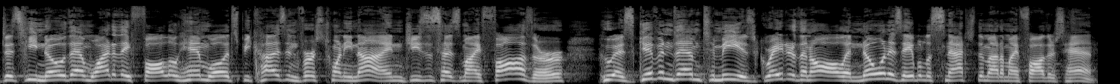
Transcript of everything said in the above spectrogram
does he know them? Why do they follow him? Well, it's because in verse 29, Jesus says, my father who has given them to me is greater than all and no one is able to snatch them out of my father's hand.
